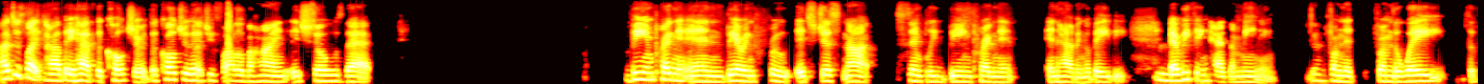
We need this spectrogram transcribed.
I just like how they have the culture, the culture that you follow behind. It shows that being pregnant and bearing fruit, it's just not simply being pregnant and having a baby. Mm-hmm. Everything has a meaning. Yeah. From the from the way the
